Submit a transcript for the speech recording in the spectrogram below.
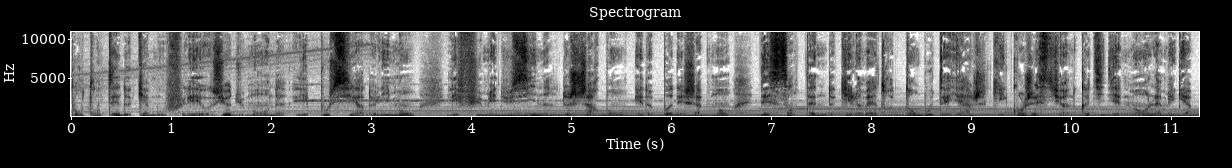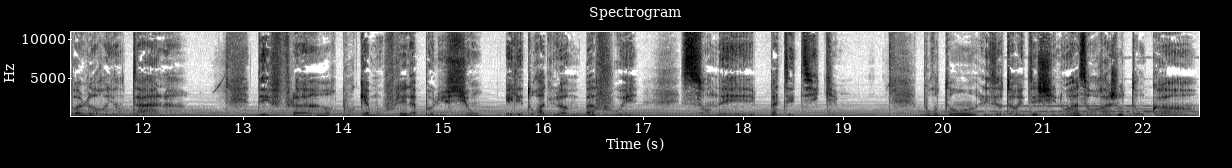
pour tenter de camoufler aux yeux du monde les poussières de limon, les fumées d'usines, de charbon et de pots d'échappement des centaines de kilomètres d'embouteillage qui congestionnent quotidiennement la mégapole orientale. Des fleurs pour camoufler la pollution et les droits de l'homme bafoués, c'en est pathétique. Pourtant, les autorités chinoises en rajoutent encore.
